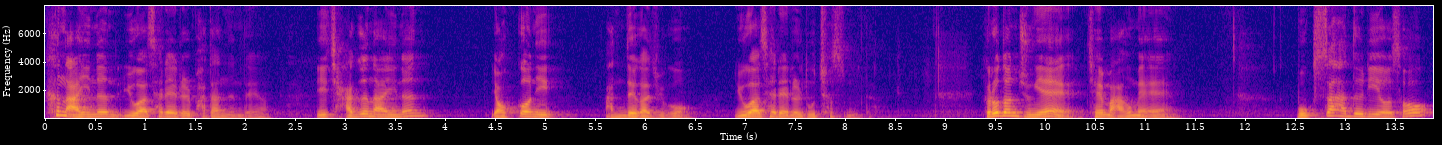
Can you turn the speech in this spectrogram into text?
큰 아이는 유아 세례를 받았는데요. 이 작은 아이는 여건이 안 돼가지고 유아 세례를 놓쳤습니다. 그러던 중에 제 마음에 목사 아들이어서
